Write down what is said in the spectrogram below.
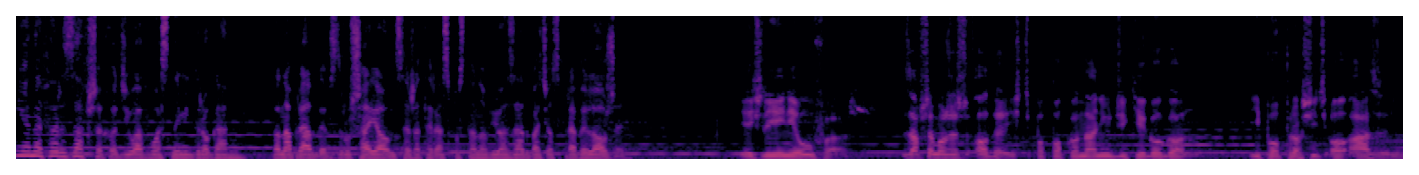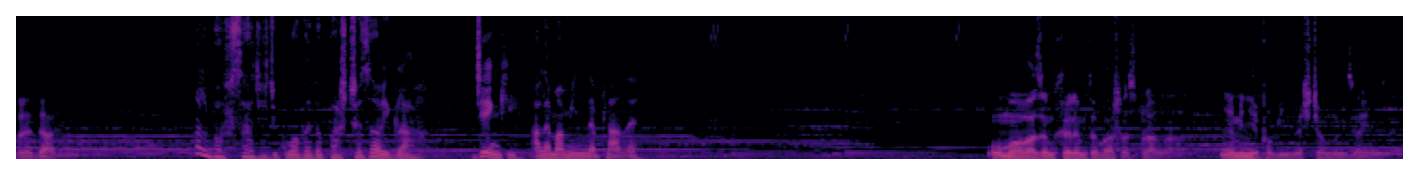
Jennefer zawsze chodziła własnymi drogami. To naprawdę wzruszające, że teraz postanowiła zadbać o sprawy loży. Jeśli jej nie ufasz, zawsze możesz odejść po pokonaniu dzikiego gonu i poprosić o azyl w Redanii. Albo wsadzić głowę do paszczy Zoigla. Dzięki, ale mam inne plany. Umowa z Emherem to wasza sprawa. Nie mnie powinnaś ciągnąć za język.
